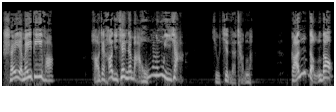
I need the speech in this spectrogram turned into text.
谁也没提防。好，这好几千人马呼噜一下就进了城了。赶等到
